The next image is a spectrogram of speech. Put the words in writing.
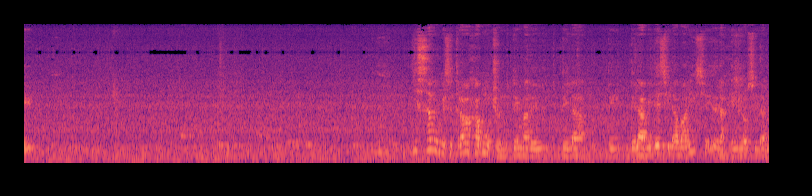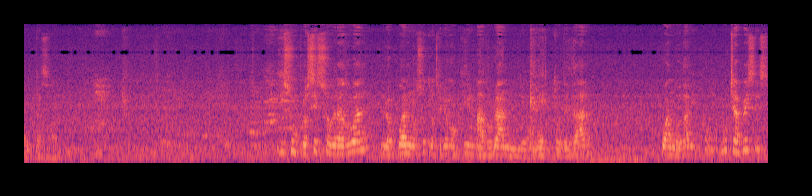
Y, es algo que se trabaja mucho en el tema de, la, de, la avidez y la avaricia y de la generosidad en el pasado. Y es un proceso gradual, lo cual nosotros tenemos que ir madurando en esto de dar cuándo dar y cómo. Muchas veces,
